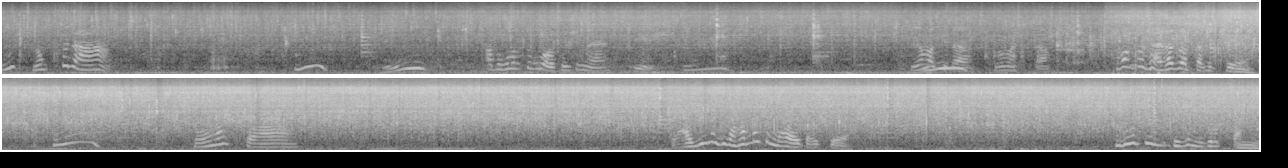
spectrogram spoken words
음, 너무 크다. 음. 음. 아빠 호박 뜨거워, 조심해. 음. 기가 막히다. 너무 맛있다. 호박도 잘 가져왔다, 그치? 음. 너무 맛있다. 야기는 그냥 한 번씩 먹어야겠다, 그치? 부드럽게 되게 부드럽다. 음.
